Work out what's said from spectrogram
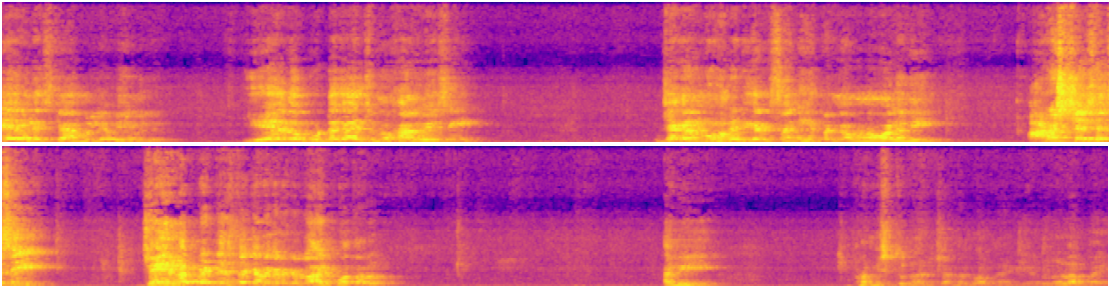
ఏమి లేదు స్కాములు లేవు ఏమి లేవు. ఏదో గుడ్డగాల్చి ముఖాలు వేసి జగన్మోహన్ రెడ్డి గారికి సన్నిహితంగా ఉన్న వాళ్ళని అరెస్ట్ చేసేసి జైల్లో పెట్టేస్తే గడగడగడ ఆడిపోతారు అని భ్రమిస్తున్నారు చంద్రబాబు నాయుడు గారు వాళ్ళ అబ్బాయి.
